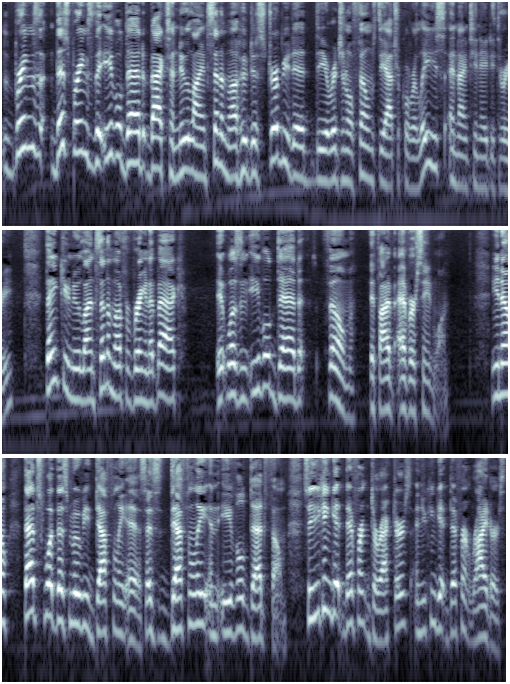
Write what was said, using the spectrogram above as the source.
Brings this brings the Evil Dead back to New Line Cinema, who distributed the original film's theatrical release in 1983. Thank you, New Line Cinema, for bringing it back. It was an Evil Dead film if I've ever seen one. You know, that's what this movie definitely is. It's definitely an Evil Dead film. So you can get different directors and you can get different writers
